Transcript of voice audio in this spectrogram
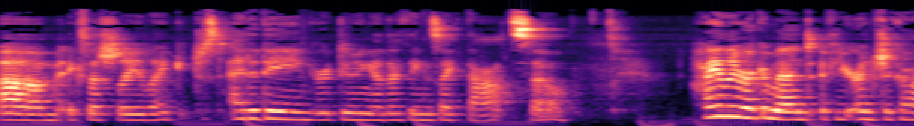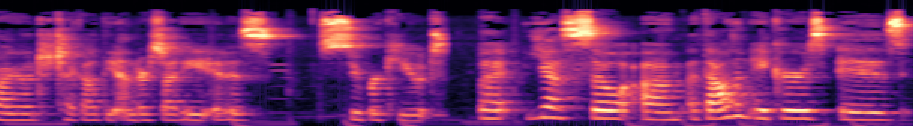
um, especially like just editing or doing other things like that. So highly recommend if you're in Chicago to check out the understudy. It is super cute. But yes, so um, A Thousand Acres is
